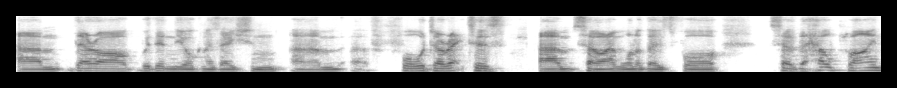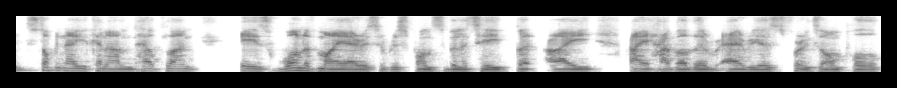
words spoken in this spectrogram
Um, there are within the organisation um, uh, four directors, um, so I'm one of those four. So the helpline, Stop It Now UK and Ireland helpline, is one of my areas of responsibility, but I, I have other areas, for example,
